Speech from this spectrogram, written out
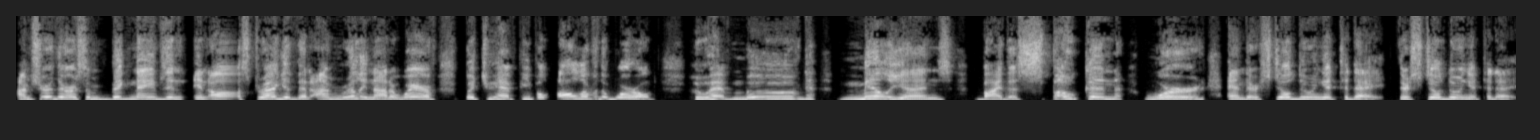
I'm sure there are some big names in, in Australia that I'm really not aware of, but you have people all over the world who have moved millions by the spoken word, and they're still doing it today. They're still doing it today.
